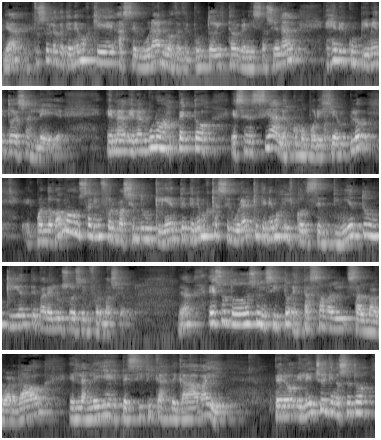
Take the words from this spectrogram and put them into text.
Entonces lo que tenemos que asegurarnos desde el punto de vista organizacional es en el cumplimiento de esas leyes. En, algunos aspectos esenciales, como por ejemplo, eh, cuando vamos a usar información de un cliente, tenemos que asegurar que tenemos el consentimiento de un cliente para el uso de esa información. Eso, todo eso, insisto, está salvaguardado en las leyes específicas de cada país. Pero el hecho de que nosotros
